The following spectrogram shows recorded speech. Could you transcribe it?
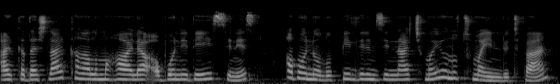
Arkadaşlar kanalıma hala abone değilsiniz. Abone olup bildirim zilini açmayı unutmayın lütfen.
